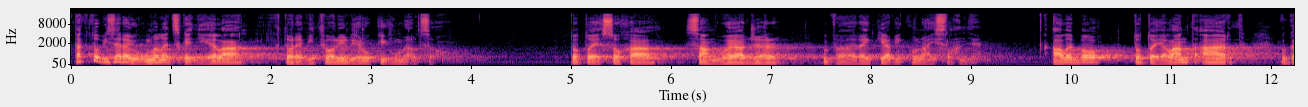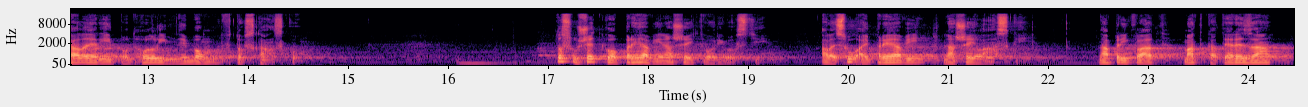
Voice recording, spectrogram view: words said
Takto vyzerajú umelecké diela, ktoré vytvorili ruky umelcov. Toto je socha Sun Voyager v Reykjaviku na Islande. Alebo toto je land art v galérii pod holým nebom v Toskánsku. To sú všetko prejavy našej tvorivosti, ale sú aj prejavy našej lásky. Napríklad matka Teresa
